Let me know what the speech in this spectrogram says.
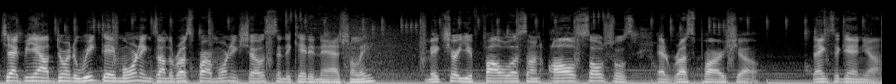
Check me out during the weekday mornings on the Russ Parr Morning Show, syndicated nationally. Make sure you follow us on all socials at Russ Parr Show. Thanks again, y'all.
